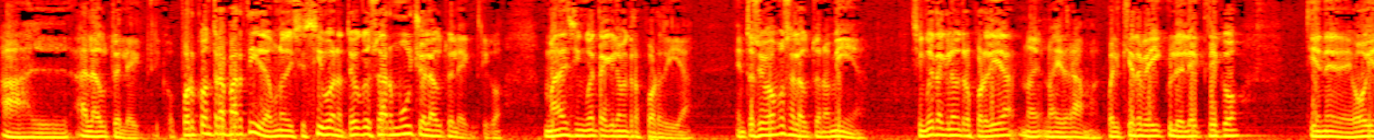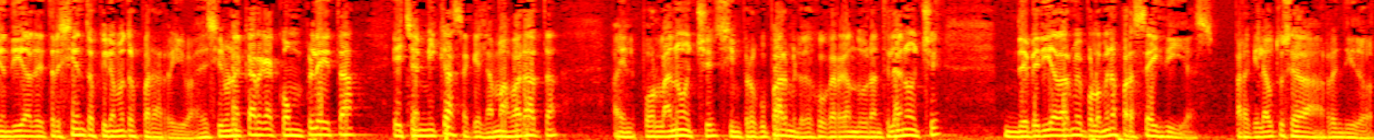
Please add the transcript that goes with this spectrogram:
al, al auto eléctrico. Por contrapartida, uno dice, sí, bueno, tengo que usar mucho el auto eléctrico, más de 50 kilómetros por día. Entonces vamos a la autonomía. 50 kilómetros por día no hay, no hay drama. Cualquier vehículo eléctrico tiene hoy en día de 300 kilómetros para arriba. Es decir, una carga completa hecha en mi casa, que es la más barata, por la noche, sin preocuparme, lo dejo cargando durante la noche, debería darme por lo menos para seis días, para que el auto sea rendidor.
